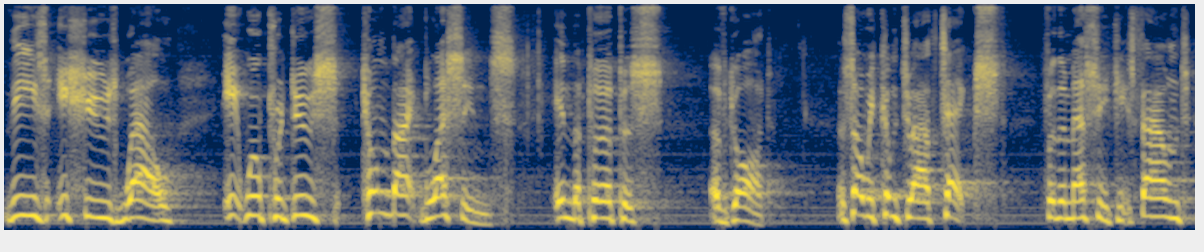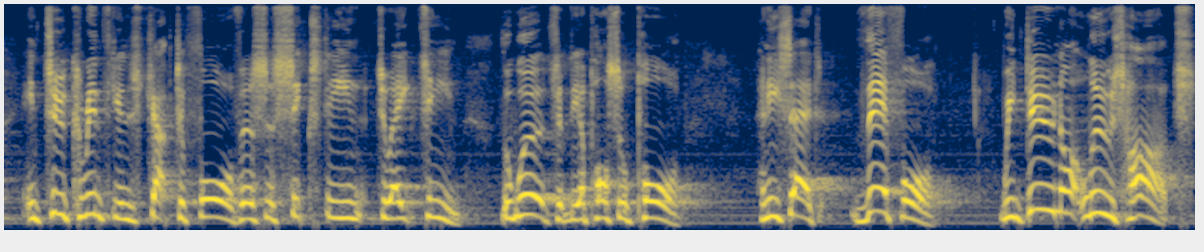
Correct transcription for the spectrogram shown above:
these issues well, it will produce comeback blessings in the purpose of God. And so we come to our text for the message. It's found in 2 Corinthians chapter 4 verses 16 to 18 the words of the Apostle Paul. And he said, Therefore, we do not lose heart.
